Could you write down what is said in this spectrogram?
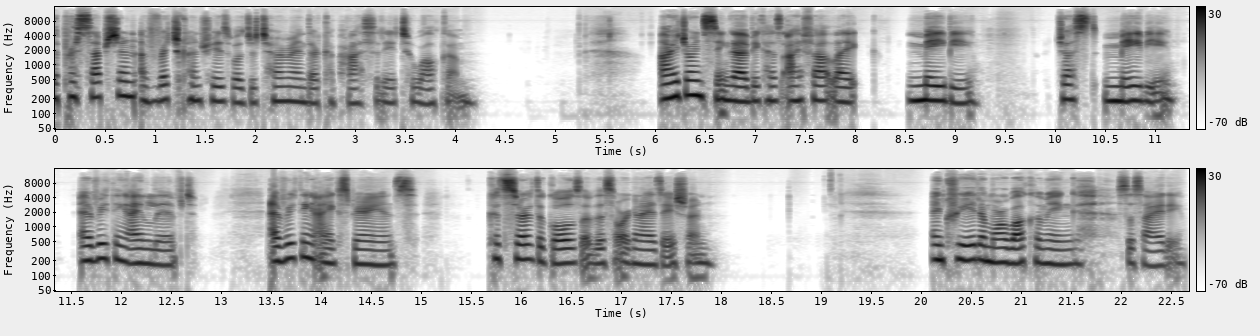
The perception of rich countries will determine their capacity to welcome. I joined Singa because I felt like maybe, just maybe, everything I lived, everything I experienced could serve the goals of this organization and create a more welcoming society.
